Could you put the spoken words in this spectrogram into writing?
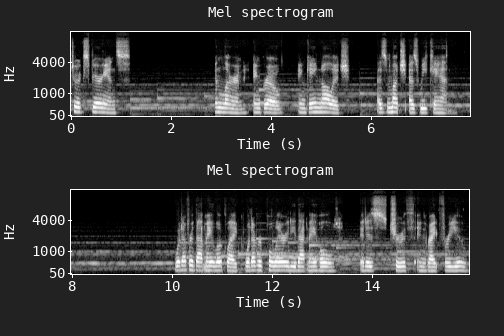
to experience and learn and grow and gain knowledge as much as we can whatever that may look like, whatever polarity that may hold. It is truth and right for you.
